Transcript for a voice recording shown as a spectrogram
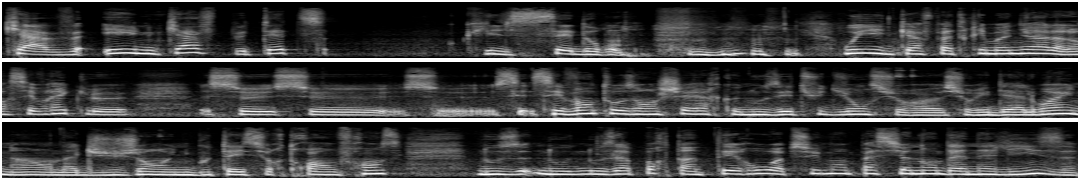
cave. Et une cave peut-être qu'ils céderont. Mhm. Oui, une cave patrimoniale. Alors c'est vrai que le, ce, ce, ces ventes aux enchères que nous étudions sur, euh, sur Ideal Wine, hein, en adjugeant une bouteille sur trois en France, nous, nous, nous apportent un terreau absolument passionnant d'analyse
